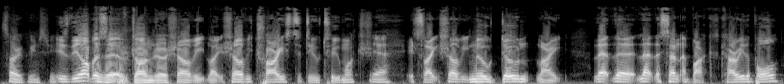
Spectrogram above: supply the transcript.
Sorry, Green Street. he's the opposite of Jonjo Shelvey. Like Shelvey tries to do too much. Yeah. It's like Shelvey, no, don't like let the let the centre backs carry the ball.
